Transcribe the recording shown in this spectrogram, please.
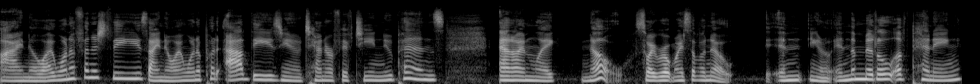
I know I want to finish these. I know I want to put add these, you know, 10 or 15 new pins. and I'm like, no. So I wrote myself a note in you know, in the middle of penning,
